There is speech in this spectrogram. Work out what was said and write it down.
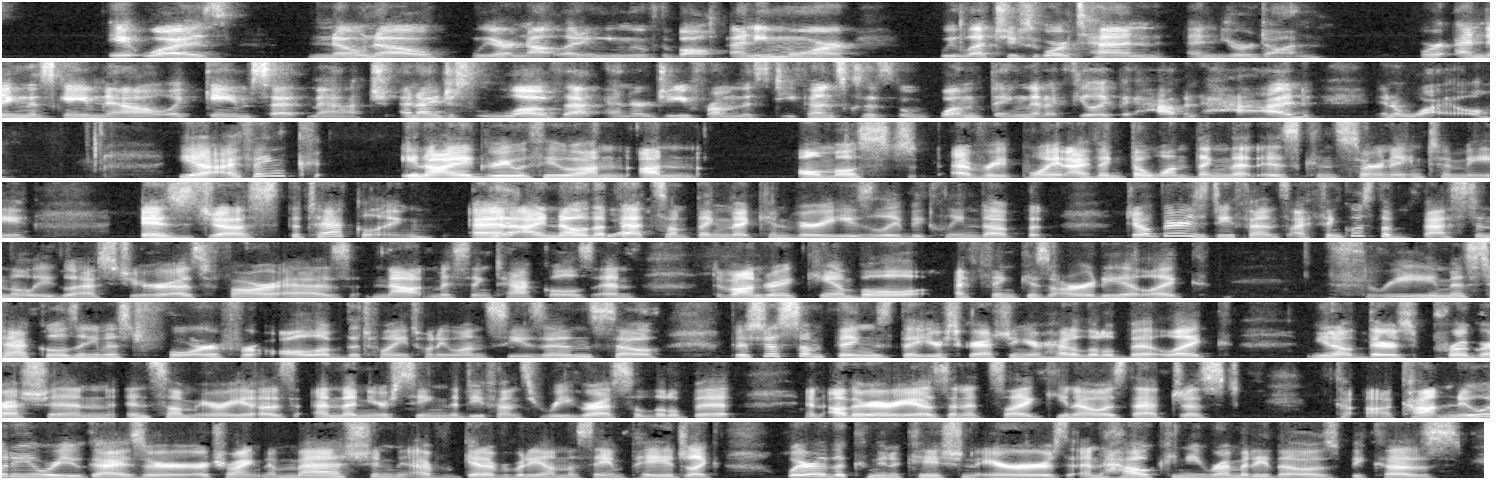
it was no, no, we are not letting you move the ball anymore. We let you score 10 and you're done. We're ending this game now, like game set match. And I just love that energy from this defense because it's the one thing that I feel like they haven't had in a while. Yeah, I think you know, I agree with you on on almost every point. I think the one thing that is concerning to me is just the tackling. And yeah. I know that yeah. that's something that can very easily be cleaned up, but Joe Barry's defense, I think, was the best in the league last year as far as not missing tackles. And De'Vondre Campbell, I think, is already at like three missed tackles and he missed four for all of the 2021 season. So there's just some things that you're scratching your head a little bit like, you know, there's progression in some areas, and then you're seeing the defense regress a little bit in other areas. And it's like, you know, is that just uh, continuity where you guys are, are trying to mesh and ev- get everybody on the same page like where are the communication errors and how can you remedy those because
